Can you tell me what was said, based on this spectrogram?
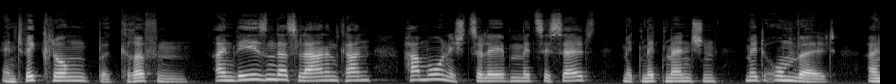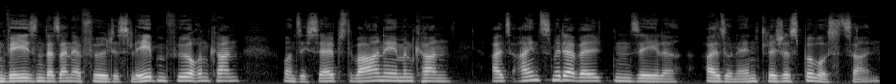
Entwicklung begriffen, ein Wesen, das lernen kann, harmonisch zu leben mit sich selbst, mit Mitmenschen, mit Umwelt, ein Wesen, das ein erfülltes Leben führen kann und sich selbst wahrnehmen kann als eins mit der Weltenseele, als unendliches Bewusstsein.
